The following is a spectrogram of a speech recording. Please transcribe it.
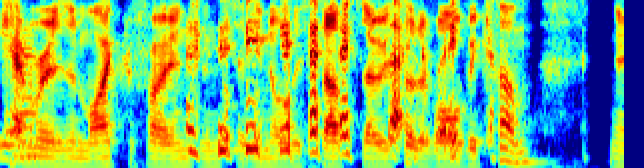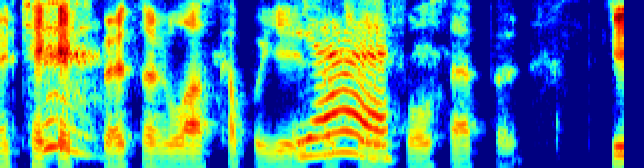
cameras yeah. and microphones and setting all this stuff. So we sort of all become, you know, tech experts over the last couple of years. Yeah. So it's really forced that. But you,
